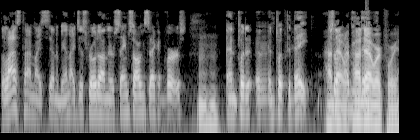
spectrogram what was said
the last time I sent them in, I just wrote on there same song, second verse, hmm and put it uh, and put the date. How'd So, that I mean, How'd they- that work for you?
